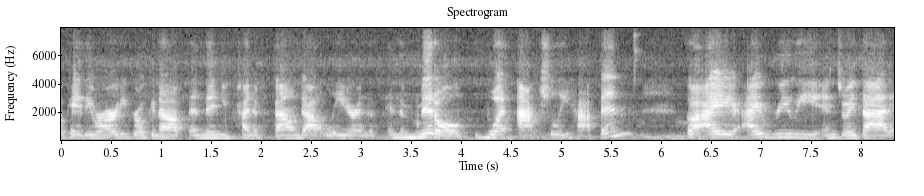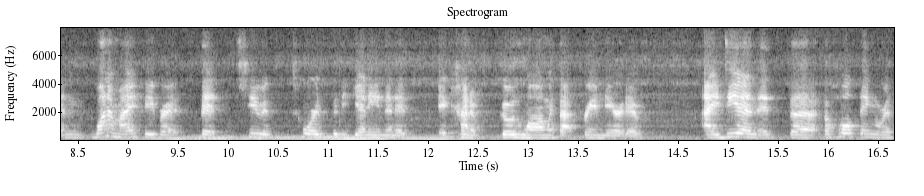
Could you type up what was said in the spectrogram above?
okay, they were already broken up, and then you kind of found out later in the in the middle what actually happened. So I I really enjoyed that. And one of my favorite bits too is towards the beginning, and it it kind of goes along with that frame narrative idea, and it's the the whole thing with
